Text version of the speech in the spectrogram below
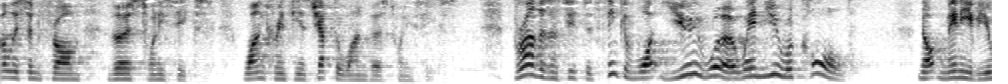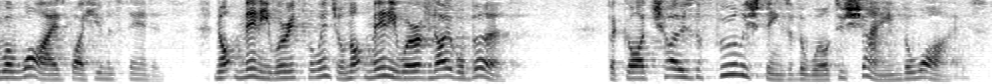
a listen from verse 26. 1 Corinthians chapter 1 verse 26. Brothers and sisters, think of what you were when you were called. Not many of you were wise by human standards. Not many were influential. Not many were of noble birth. But God chose the foolish things of the world to shame the wise.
